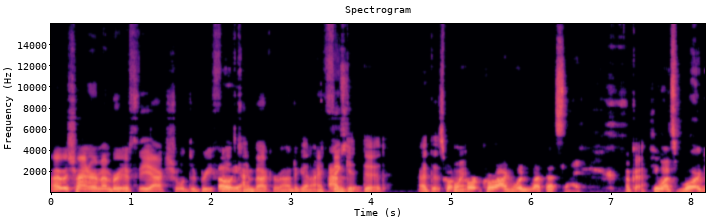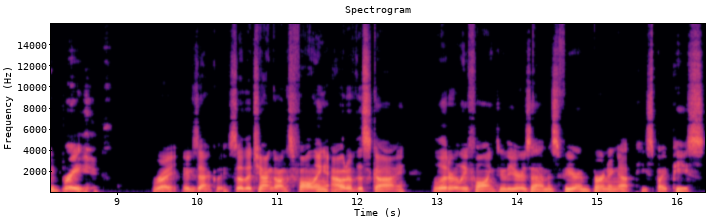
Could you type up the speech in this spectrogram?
I was trying to remember if the actual debris oh, field oh, yeah. came back around again. I think Absolutely. it did at this point. Cuarón wouldn't let that slide. Okay. She wants more debris. Right, exactly. So the Tiangong's falling out of the sky, literally falling through the Earth's atmosphere and burning up piece by piece.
